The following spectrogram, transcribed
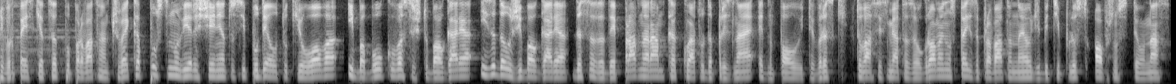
Европейският съд по правата на човека постанови решението си по делото Килова и Бабулкова срещу България и задължи България да създаде правна рамка, която да признае еднополовите връзки. Това се смята за огромен успех за правата на ЛГБТ плюс общностите у нас.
